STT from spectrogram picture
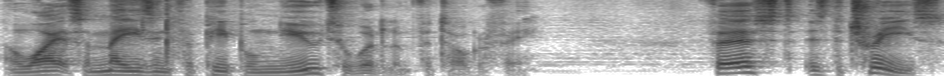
and why it's amazing for people new to woodland photography. First is the trees.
